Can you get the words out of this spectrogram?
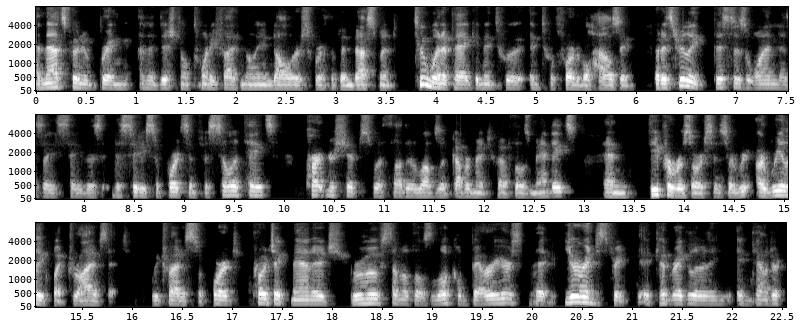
And that's going to bring an additional $25 million worth of investment to Winnipeg and into, into affordable housing. But it's really, this is one, as I say, this, the city supports and facilitates partnerships with other levels of government who have those mandates. And deeper resources are, re- are really what drives it. We try to support, project manage, remove some of those local barriers right. that your industry can regularly encounter.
